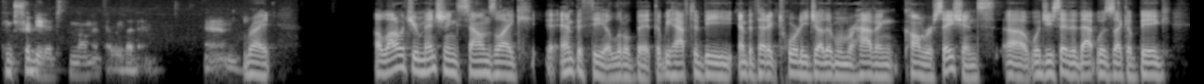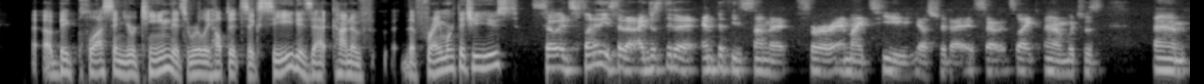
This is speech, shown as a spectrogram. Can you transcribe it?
contributed to the moment that we live in. Um, right. A lot of what you're mentioning sounds like empathy a little bit that we have to be empathetic toward each other when we're having conversations. Uh, would you say that that was like a big a big plus in your team that's really helped it succeed? Is that kind of the framework that you used? So it's funny that you said that. I just did an empathy summit for mit yesterday. So it's like um, which was um,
